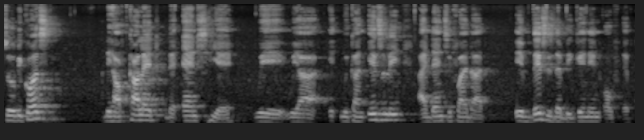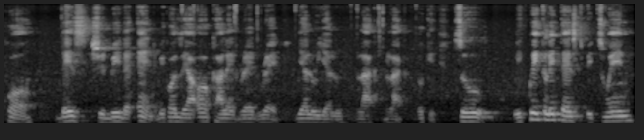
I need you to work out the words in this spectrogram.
So because they have colored the ends here, we we are we can easily identify that if this is the beginning of a coil, this should be the end because they are all colored red, red, yellow, yellow, black, black. Okay, so we quickly test between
